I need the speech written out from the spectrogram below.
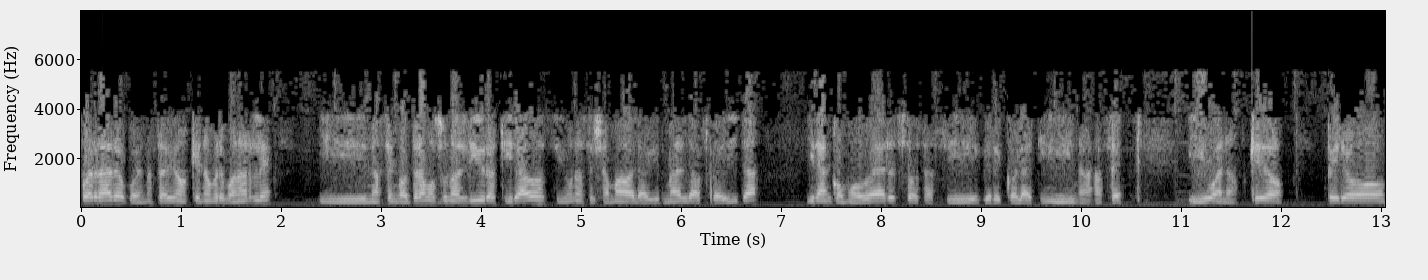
fue raro porque no sabíamos qué nombre ponerle y nos encontramos unos libros tirados y uno se llamaba La Guirnalda Afrodita y eran como versos así grecolatinos, no sé. Y bueno, quedó. Pero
